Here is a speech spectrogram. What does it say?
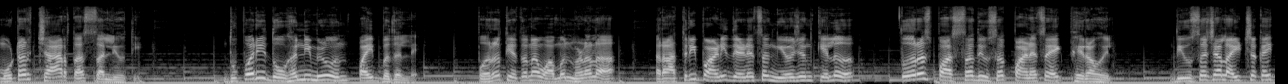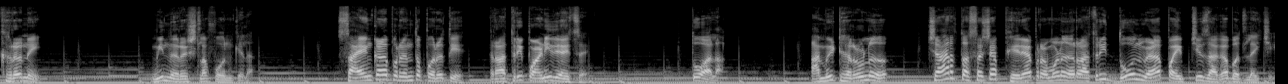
मोटर चार तास चालली होती. दुपारी दोघांनी मिळून पाईप बदलले. परत येताना वामन म्हणाला रात्री पाणी देण्याचं नियोजन केलं तरच पाच सहा दिवसात पाण्याचा एक फेरा होईल. दिवसाच्या लाईटचं काही खरं नाही. मी नरेशला फोन केला. सायंकाळपर्यंत परत ये रात्री पाणी द्यायचंय. तो आला. आम्ही ठरवलं चार तासाच्या फेऱ्याप्रमाणे रात्री दोन वेळा पाईपची जागा बदलायची.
